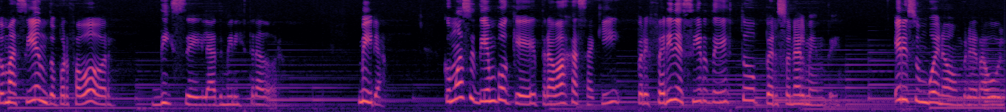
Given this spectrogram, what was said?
toma asiento, por favor, dice el administrador. Mira, como hace tiempo que trabajas aquí, preferí decirte esto personalmente. Eres un buen hombre, Raúl,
